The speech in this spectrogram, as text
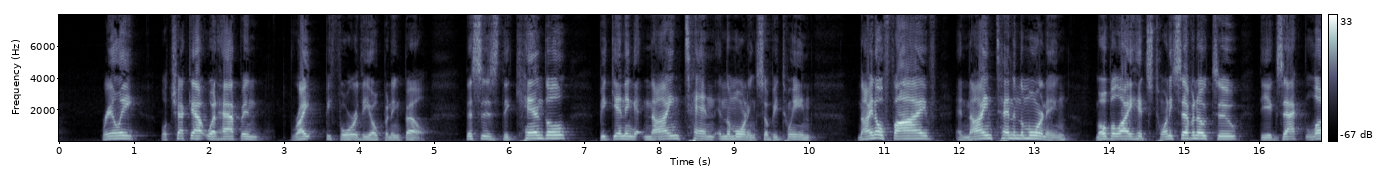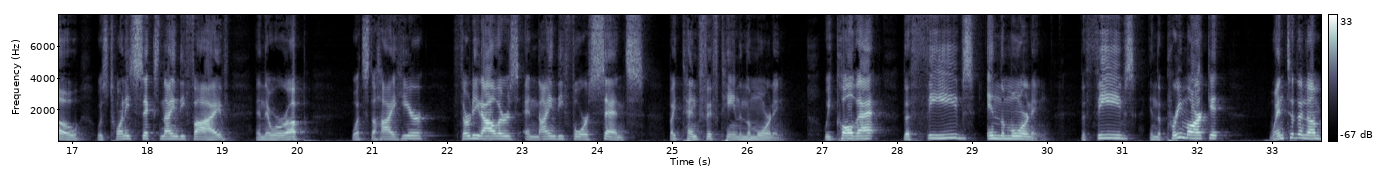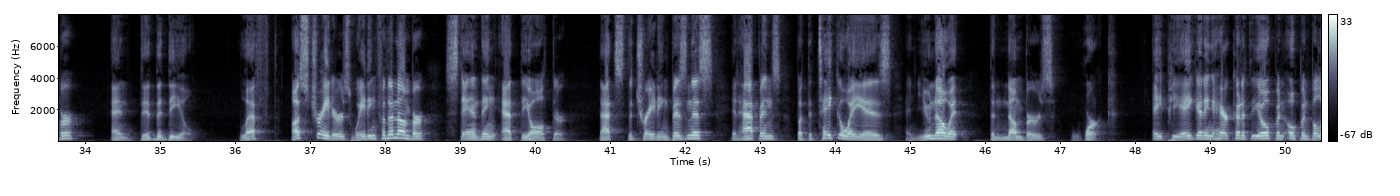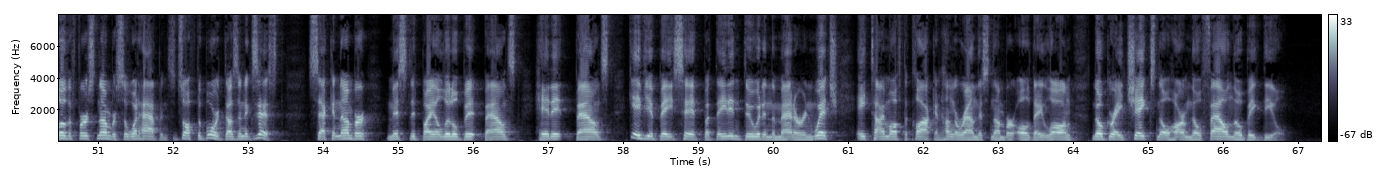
Really? Well, check out what happened right before the opening bell. This is the candle beginning at 9:10 in the morning. So between 9:05 and 9:10 in the morning, Mobileye hits 2702. The exact low was 26.95 and they were up what's the high here? $30.94 by 10:15 in the morning. We call that the thieves in the morning. The thieves in the pre-market went to the number and did the deal. Left us traders waiting for the number, standing at the altar. That's the trading business. It happens, but the takeaway is, and you know it, the numbers work. APA getting a haircut at the open, open below the first number. So what happens? It's off the board, doesn't exist. Second number, missed it by a little bit, bounced, hit it, bounced, gave you a base hit, but they didn't do it in the manner in which. Ate time off the clock and hung around this number all day long. No great shakes, no harm, no foul, no big deal.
